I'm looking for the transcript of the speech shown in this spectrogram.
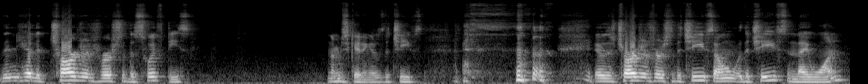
Then you had the Chargers versus the Swifties. I'm just kidding. It was the Chiefs. it was the Chargers versus the Chiefs. I went with the Chiefs and they won.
